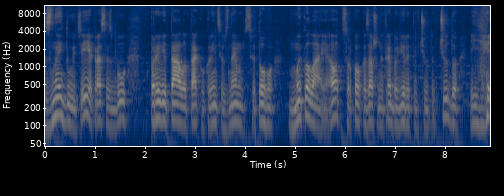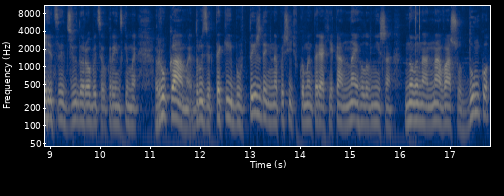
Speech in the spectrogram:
знайдуть. І якраз СБУ привітало так українців з Днем Святого Миколая. От Сурков казав, що не треба вірити в чудо. Чудо є, і це чудо робиться українськими руками. Друзі, такий був тиждень. Напишіть в коментарях, яка найголовніша новина на вашу думку.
